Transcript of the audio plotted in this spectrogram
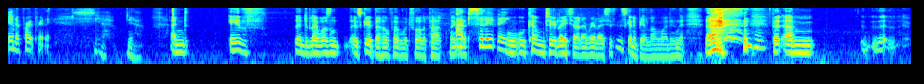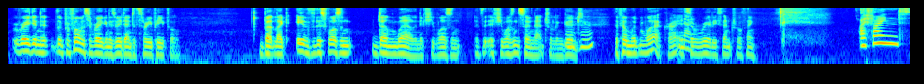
inappropriately. Yeah. Yeah. And if Linda Blair wasn't as good, the whole film would fall apart. Like the- Absolutely. we'll, we'll come to later, and I realise this, this is going to be a long one, isn't it? Uh, Mm-hmm. But um, the, Regan, the performance of Regan is really down to three people. But like, if this wasn't done well, and if she wasn't, if, if she wasn't so natural and good, Mhm. the film wouldn't work, right? It's No. a really central thing. I find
